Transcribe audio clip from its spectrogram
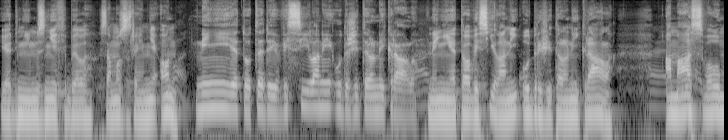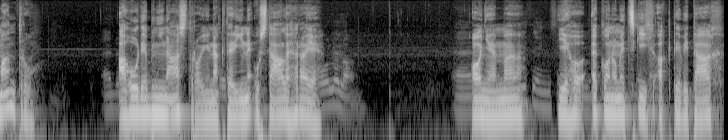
Jedním z nich byl samozřejmě on. Nyní je to tedy vysílaný udržitelný král. Nyní je to vysílaný udržitelný král. A má svou mantru. A hudební nástroj, na který neustále hraje o něm, jeho ekonomických aktivitách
